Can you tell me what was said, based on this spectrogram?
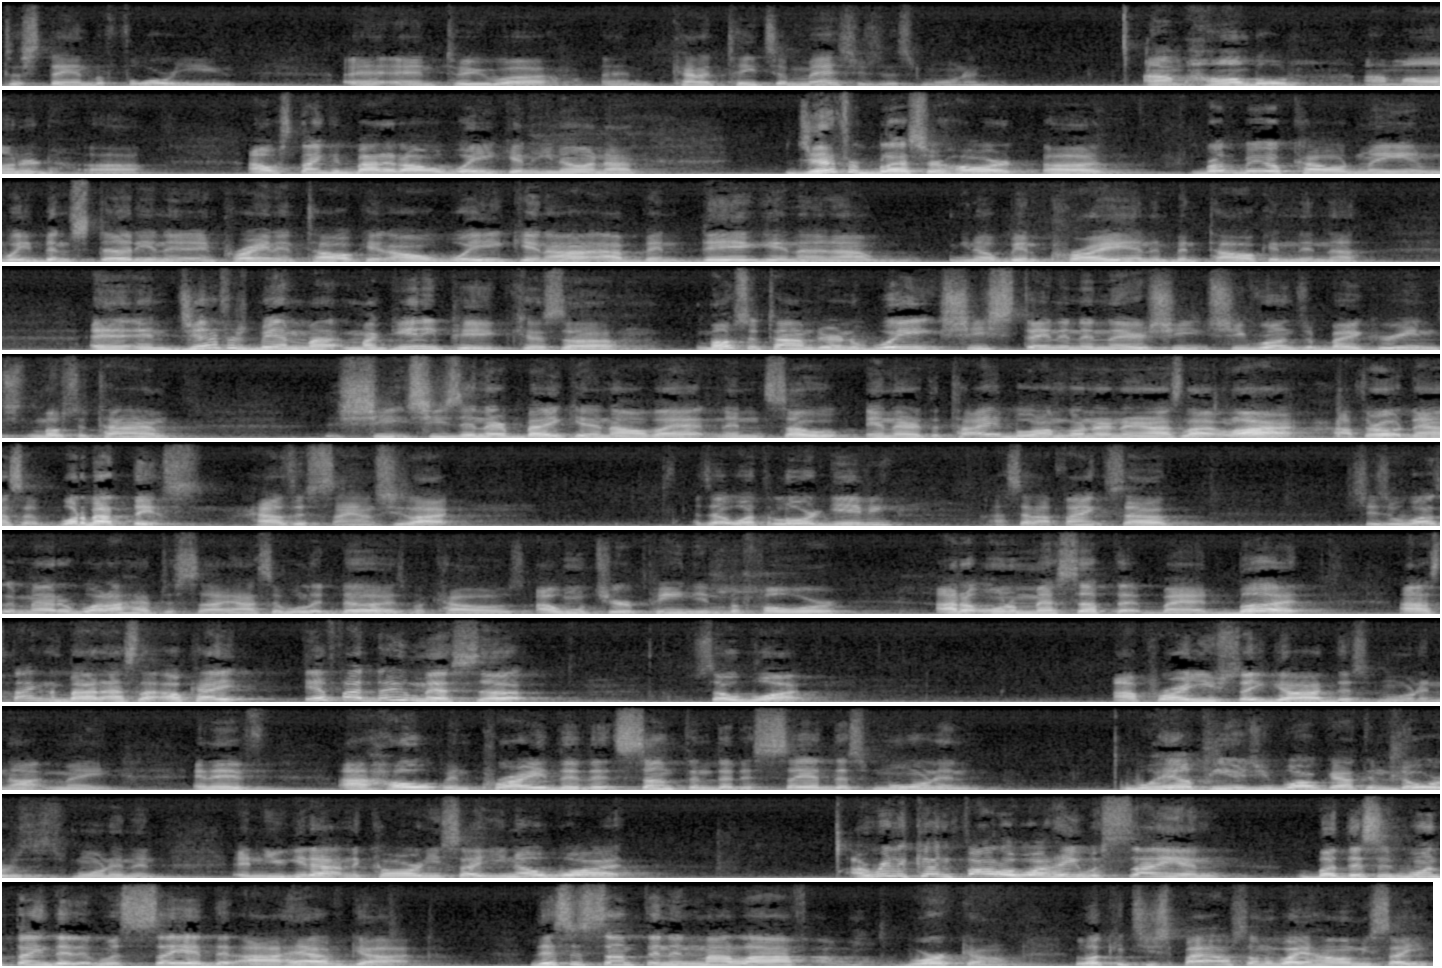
to stand before you and, and to uh, and kind of teach a message this morning. I'm humbled. I'm honored. Uh, I was thinking about it all week, and you know, and I, Jennifer, bless her heart, uh, Brother Bill called me, and we've been studying and praying and talking all week, and I, have been digging, and I've you know been praying and been talking, and uh, and, and, Jennifer's been my, my guinea pig because uh, most of the time during the week she's standing in there. She she runs a bakery, and most of the time she she's in there baking and all that. And then so in there at the table, I'm going in there. and I was like, well, all right, I'll throw it down. I said, what about this? How's this sound? She's like, is that what the Lord give you? I said, I think so. She said, well, does it matter what I have to say? I said, well, it does because I want your opinion before I don't want to mess up that bad. But I was thinking about it. I was like, okay, if I do mess up, so what? I pray you see God this morning, not me. And if I hope and pray that it's something that is said this morning will help you as you walk out them doors this morning and, and you get out in the car and you say, you know what? I really couldn't follow what he was saying, but this is one thing that it was said that I have got. This is something in my life I want to work on. Look at your spouse on the way home. You say,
